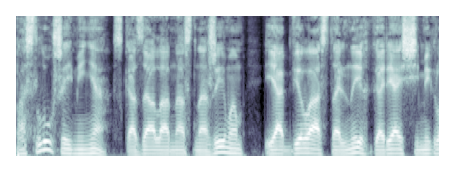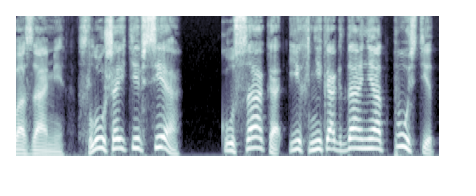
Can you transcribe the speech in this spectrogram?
«Послушай меня», — сказала она с нажимом и обвела остальных горящими глазами. «Слушайте все! Кусака их никогда не отпустит.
